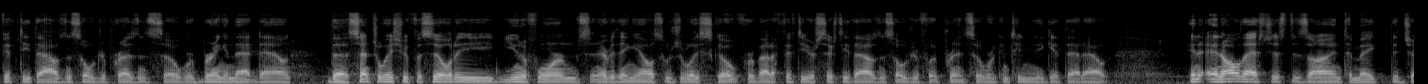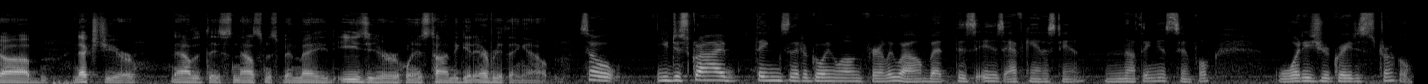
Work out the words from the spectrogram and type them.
50,000 soldier presence, so we're bringing that down. The central issue facility, uniforms, and everything else was really scoped for about a 50 or 60,000 soldier footprint, so we're continuing to get that out. And, and all that's just designed to make the job next year, now that this announcement's been made, easier when it's time to get everything out. So you describe things that are going along fairly well, but this is Afghanistan. Nothing is simple. What is your greatest struggle?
